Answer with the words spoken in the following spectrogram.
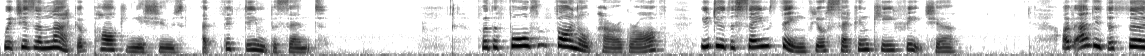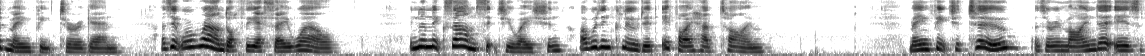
which is a lack of parking issues at 15%. For the fourth and final paragraph, you do the same thing for your second key feature. I've added the third main feature again, as it will round off the essay well. In an exam situation, I would include it if I had time. Main feature 2, as a reminder, is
